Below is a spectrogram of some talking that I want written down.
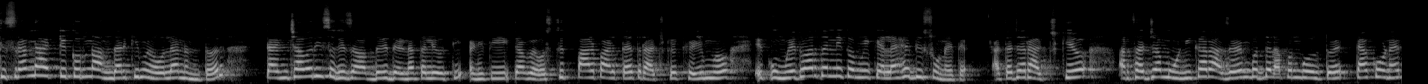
तिसऱ्यांदा हॅट्रिक करून आमदारकी मिळवल्यानंतर त्यांच्यावर ही सगळी जबाबदारी देण्यात आली होती आणि ती त्या व्यवस्थित पार पाडतायत. राजकीय खेळीमुळं एक उमेदवार त्यांनी कमी केला हे दिसून येते आता ज्या राजकीय अर्थात ज्या मोनिका राजळेंबद्दल आपण बोलतोय त्या कोण आहेत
